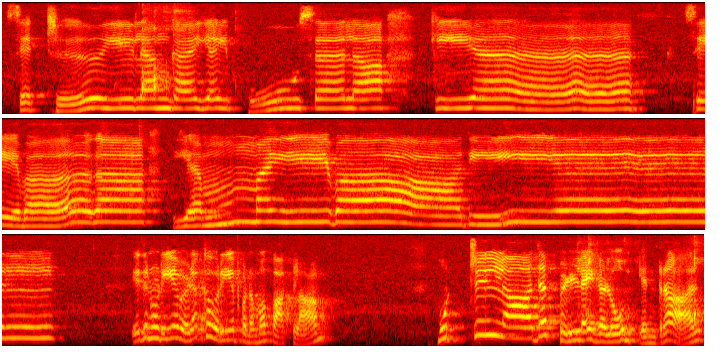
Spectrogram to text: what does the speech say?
செற்று இலங்கையை பூசலா கிய சேவக எம்மை இதனுடைய விளக்க உரையை இப்ப நம்ம பார்க்கலாம். முற்றில்லாத பிள்ளைகளோம் என்றால்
